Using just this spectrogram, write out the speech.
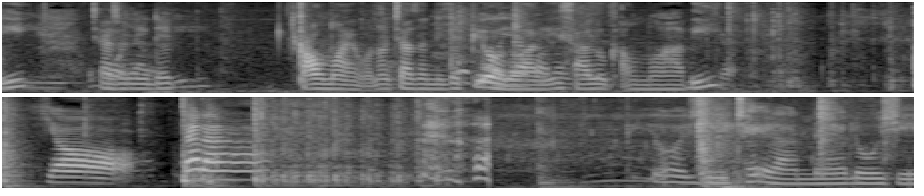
ပြီကြာစနေလေးကောင်းသွားပြီပေါ့နော်ကြာစနေလေးပျော့သွားပြီစားလို့ကောင်းသွားပြီယော တာဒါပြီးတော့ရေထည့်တာနဲလို့ရေ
